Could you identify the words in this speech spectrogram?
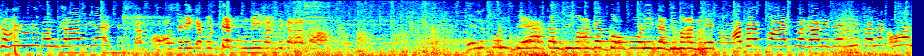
गांड ने बंद कराया गेट सर भौसड़ी के बुड्ढे तू नहीं बंद करा था। बिल्कुल बेअकल दिमाग है दो गोली का दिमाग ले। अबे पाँच में गाली दे ली पहले खोल।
